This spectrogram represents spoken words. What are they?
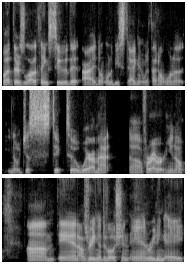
But there's a lot of things too that I don't want to be stagnant with. I don't want to, you know, just stick to where I'm at uh, forever, you know. Um, and I was reading a devotion and reading a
